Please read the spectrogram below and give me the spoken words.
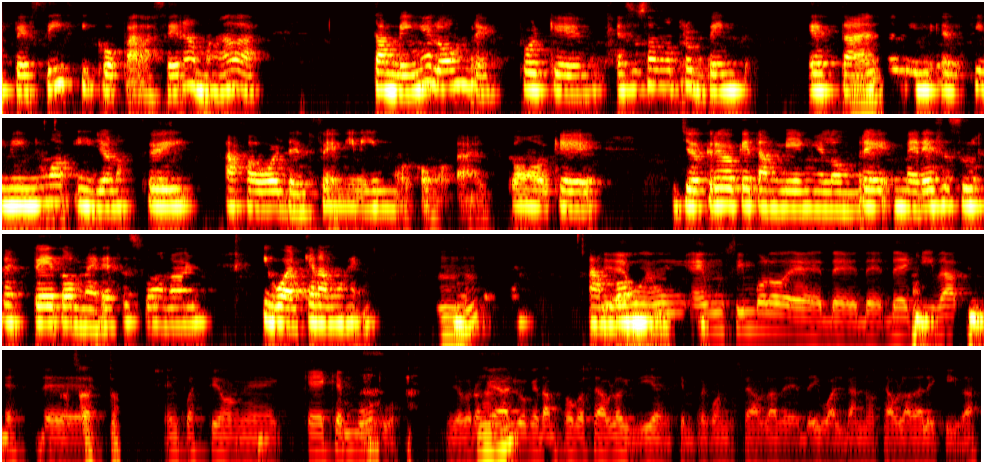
específico para ser amada. También el hombre, porque esos son otros 20. Está el, el feminismo y yo no estoy a favor del feminismo como tal. Como que yo creo que también el hombre merece su respeto, merece su honor, igual que la mujer. Sí, es, Ambos. un, es un símbolo de, de- de- de equidad este, Exacto. en cuestión eh, que, que es mutuo. Yo creo que es algo que tampoco se habla hoy día. Siempre cuando se habla de, de igualdad no se habla de la equidad.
